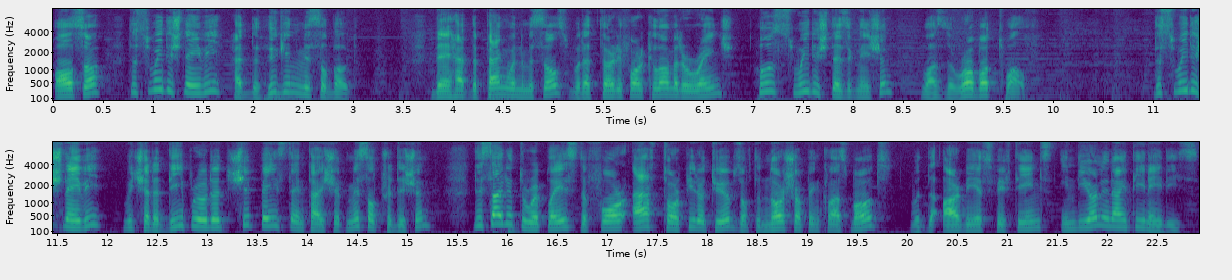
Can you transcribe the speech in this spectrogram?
Also, the Swedish Navy had the Hugin missile boat, they had the Penguin missiles with a 34 kilometer range, whose Swedish designation was the Robot 12. The Swedish Navy, which had a deep-rooted ship-based anti-ship missile tradition, decided to replace the four aft torpedo tubes of the Norrköping class boats with the RBS-15s in the early 1980s.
